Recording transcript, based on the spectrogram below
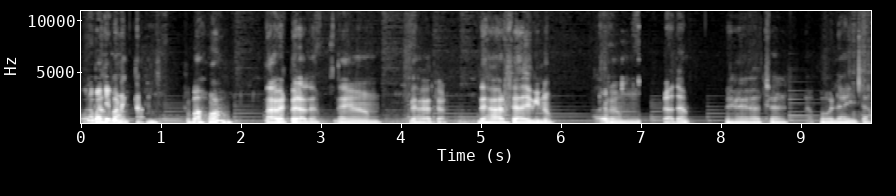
Bueno, Nos conectamos. ¿Qué pasó? A ver, espérate. Eh, deja agachar. Deja ver si adivino. A ver. Um, espérate. Deja agachar la voladita.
